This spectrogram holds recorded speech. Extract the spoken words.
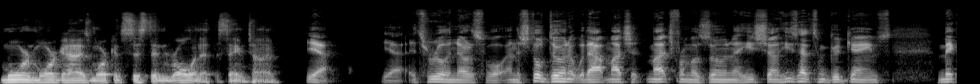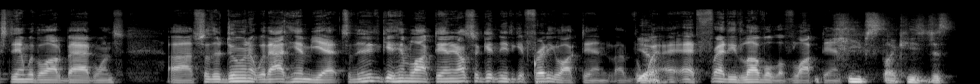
more and more guys more consistent and rolling at the same time Yeah. Yeah. It's really noticeable. And they're still doing it without much much from Ozuna. He's shown he's had some good games mixed in with a lot of bad ones. Uh, so they're doing it without him yet. So they need to get him locked in, and also get need to get Freddie locked in uh, the Yeah. way, at Freddie level of locked in. keeps like he's just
